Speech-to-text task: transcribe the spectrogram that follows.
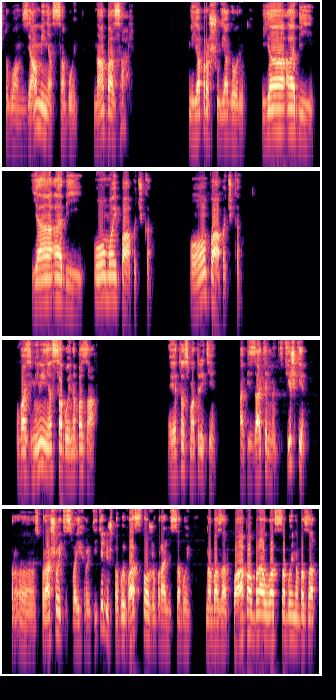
Чтобы он взял меня с собой на базар. И я прошу, я говорю, я Аби. Я Аби. О мой папочка. О папочка. Возьми меня с собой на базар. Это, смотрите, обязательно, детишки, э, спрашивайте своих родителей, чтобы вас тоже брали с собой на базар. Папа брал вас с собой на базар.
